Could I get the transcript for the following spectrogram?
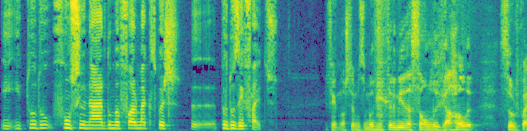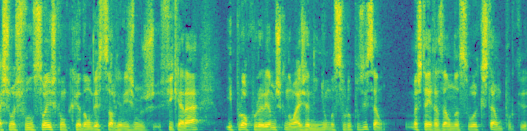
E, e tudo funcionar de uma forma que depois produz efeitos? Enfim, nós temos uma determinação legal sobre quais são as funções com que cada um destes organismos ficará e procuraremos que não haja nenhuma sobreposição. Mas tem razão na sua questão, porque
